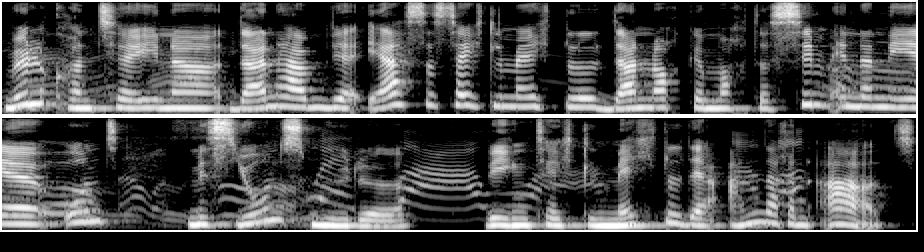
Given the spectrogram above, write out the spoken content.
Müllcontainer. Dann haben wir erstes Techtelmechtel, dann noch gemochter Sim in der Nähe und missionsmüde wegen Techtelmechtel der anderen Art.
